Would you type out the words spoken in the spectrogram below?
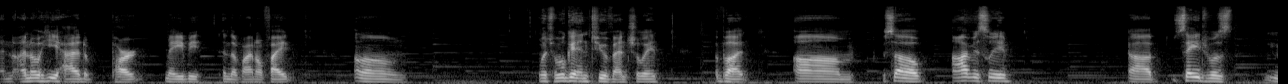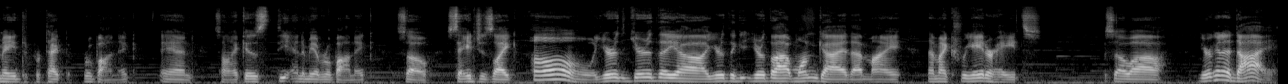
And I know he had a part maybe in the final fight, um, which we'll get into eventually. But um, so obviously, uh, Sage was made to protect Robotnik, and Sonic is the enemy of Robotnik. So Sage is like, "Oh, you're you're the uh, you're the you're that one guy that my that my creator hates. So uh, you're gonna die."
